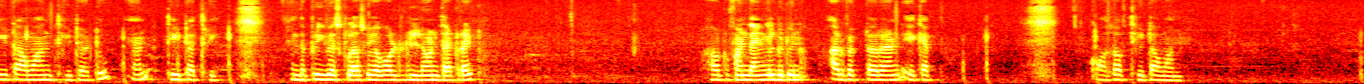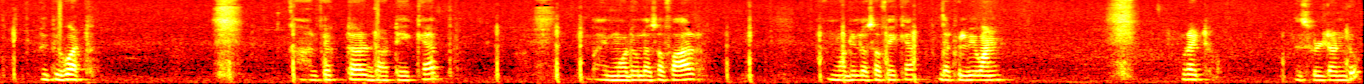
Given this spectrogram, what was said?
theta 1 theta 2 and theta 3 in the previous class we have already learned that right? How to find the angle between r vector and a cap. Cos of theta 1 will be what? R vector dot a cap by modulus of r modulus of a cap. That will be 1 right. This will turn to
